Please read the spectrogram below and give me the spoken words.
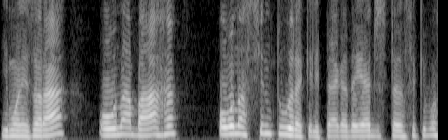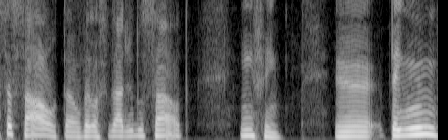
e monitorar, ou na barra, ou na cintura, que ele pega daí a distância que você salta, a velocidade do salto, enfim. É, tem um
